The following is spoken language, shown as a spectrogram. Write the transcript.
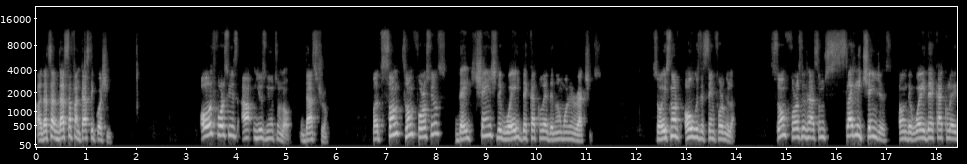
Uh, that's a that's a fantastic question. All force fields are, use Newton law. That's true. But some some force fields they change the way they calculate the normal interactions. So it's not always the same formula. Some force fields have some slightly changes on the way they calculate,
